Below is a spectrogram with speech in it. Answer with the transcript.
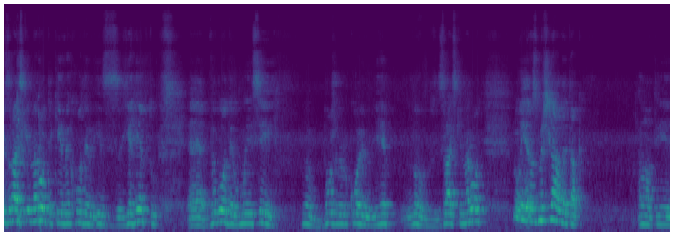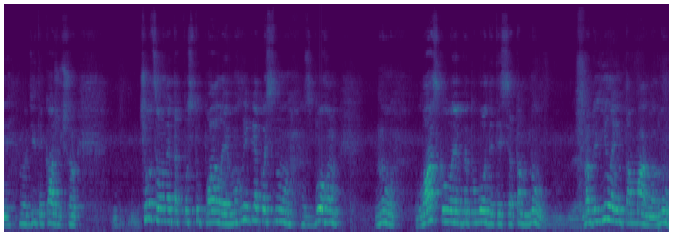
ізраїльський народ, який виходив із Єгипту, е, виводив Моїсей ну, Божою рукою Єгип, ну, ізраїльський народ. Ну і розмишляли так. От, і ну, діти кажуть, що чого це вони так поступали, могли б якось ну, з Богом ну, ласково якби поводитися, там, ну, надоїла їм там манна, ну,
